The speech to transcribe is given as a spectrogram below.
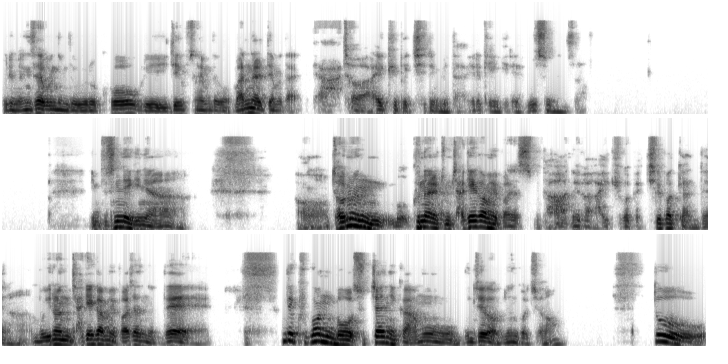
우리 맹사부님도 그렇고 우리 이재국 사님도 만날 때마다 야, 저 IQ 107입니다. 이렇게 얘기를 해요. 웃으면서. 이 무슨 얘기냐? 어, 저는 뭐 그날 좀 자괴감에 빠졌습니다. 아, 내가 IQ가 107밖에 안 되나? 뭐 이런 자괴감에 빠졌는데 근데 그건 뭐 숫자니까 아무 문제가 없는 거죠. 또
